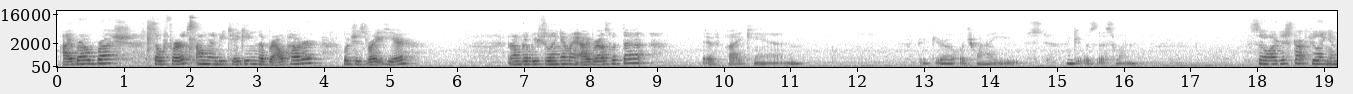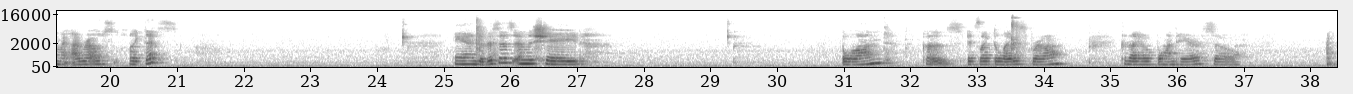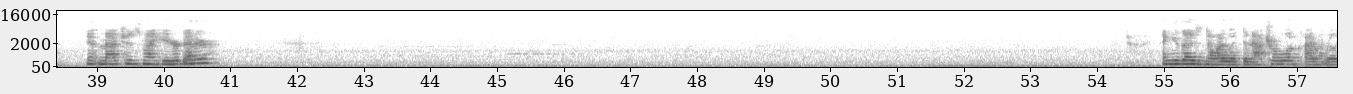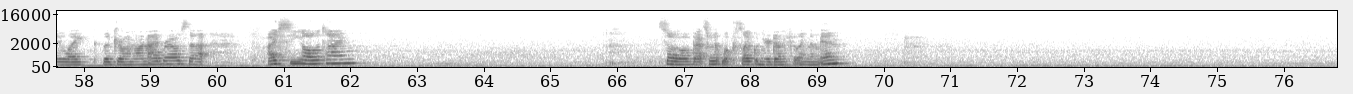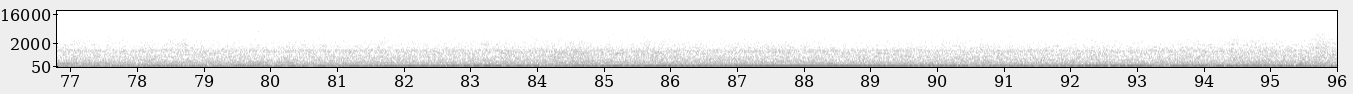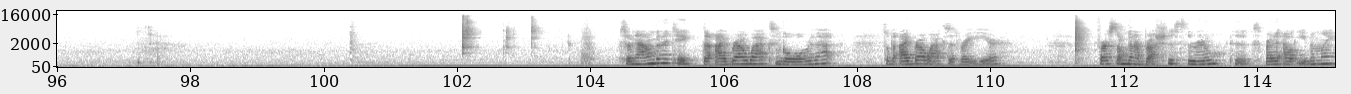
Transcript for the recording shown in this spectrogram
eyebrow brush. So first I'm going to be taking the brow powder, which is right here. And I'm going to be filling in my eyebrows with that. If I can figure out which one I used. I think it was this one. So I just start filling in my eyebrows like this. And this is in the shade blonde because it's like the lightest brown because I have blonde hair so it matches my hair better. Guys know I like the natural look. I don't really like the drawn on eyebrows that I see all the time. So that's what it looks like when you're done filling them in. So now I'm going to take the eyebrow wax and go over that. So the eyebrow wax is right here. First I'm going to brush this through to spread it out evenly.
